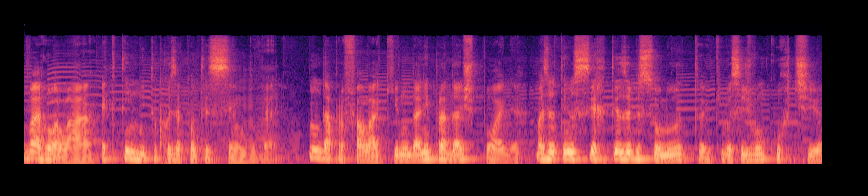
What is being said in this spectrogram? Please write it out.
Vai rolar. É que tem muita coisa acontecendo, velho. Não dá para falar aqui, não dá nem para dar spoiler. Mas eu tenho certeza absoluta que vocês vão curtir.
